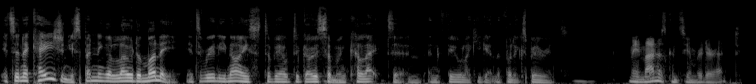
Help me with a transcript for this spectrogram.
it's an occasion. You're spending a load of money. It's really nice to be able to go somewhere and collect it and, and feel like you're getting the full experience. I mean, mine was consumer direct.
